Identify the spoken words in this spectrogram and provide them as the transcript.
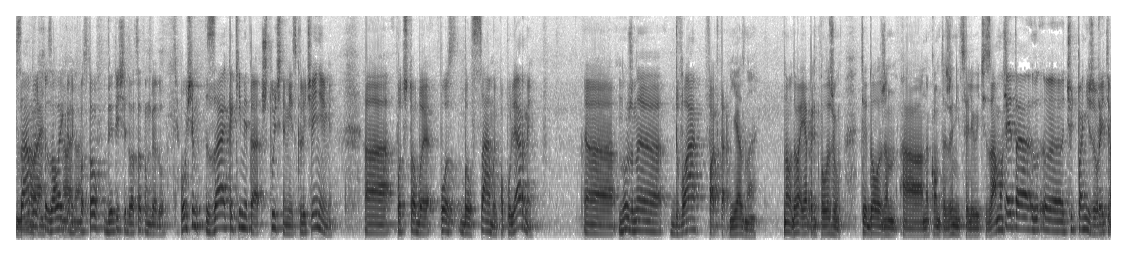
самых давай. залайканных Давай, давай. постов в 2020 году. В общем, за какими-то штучными исключениями, а, вот чтобы пост был самый популярный, а, нужно два фактора. Я знаю. Ну, давай я предположу. Ты должен а, на ком-то жениться или выйти замуж. Это э, чуть пониже в рейтинге,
